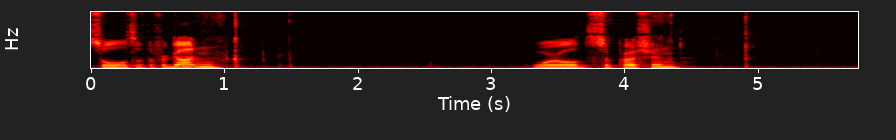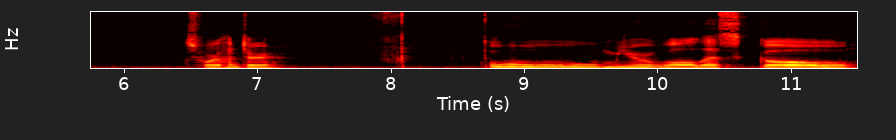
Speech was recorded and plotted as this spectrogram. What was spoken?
Souls of the Forgotten, World Suppression, Sword Hunter. Ooh, Mirror Wall, let's go.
